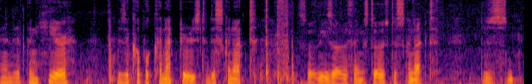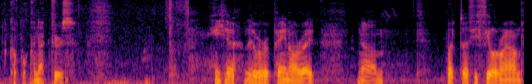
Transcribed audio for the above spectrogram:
And up in here, there's a couple connectors to disconnect. So these are the things to disconnect. There's a couple connectors. yeah, they were a pain alright. Um, but if you feel around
